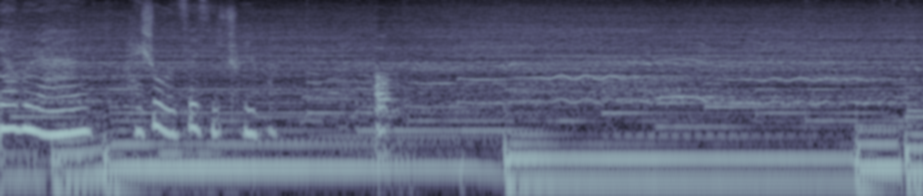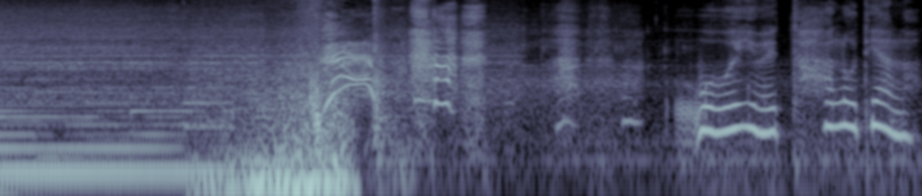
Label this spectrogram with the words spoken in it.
要不然还是我自己吹吧。好。我我以为它漏电了。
